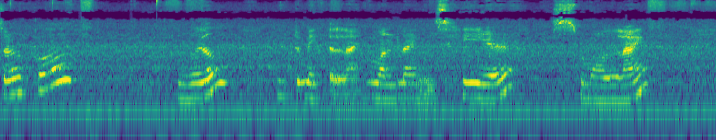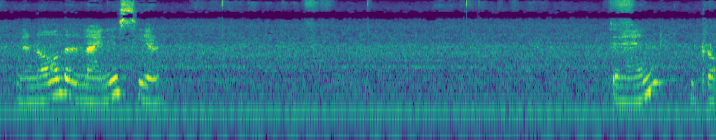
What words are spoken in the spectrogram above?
circle wheel you have to make the line. One line is here small line and another line is here then draw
